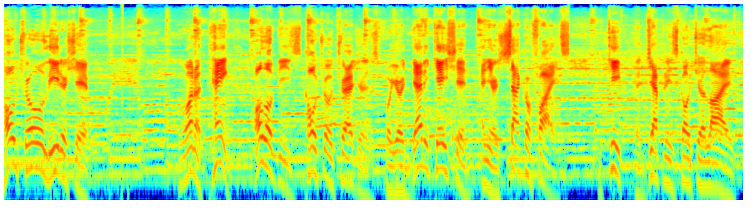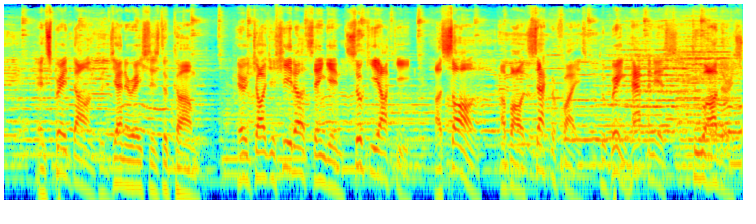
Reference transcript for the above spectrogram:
Cultural Leadership. We want to thank all of these cultural treasures for your dedication and your sacrifice to keep the Japanese culture alive and spread down to generations to come. Here's George Yoshida singing Sukiyaki, a song about sacrifice to bring happiness to others.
